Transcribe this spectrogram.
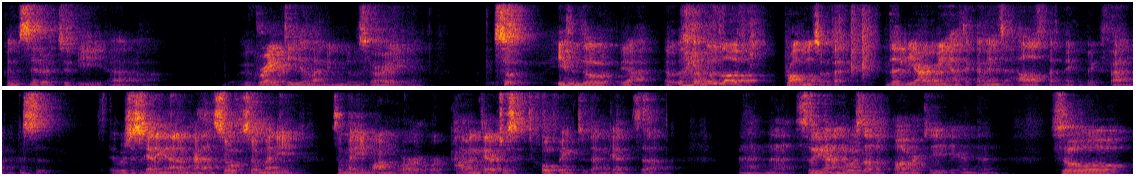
considered to be uh, a great deal. I mean, it was very so. Even though, yeah, there was a lot of problems with it. The army had to come in to help and make a big fan because it was just getting out of hand. So so many so many Hmong were, were coming there just hoping to then get uh, and uh, so yeah, and there was a lot of poverty and uh, so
